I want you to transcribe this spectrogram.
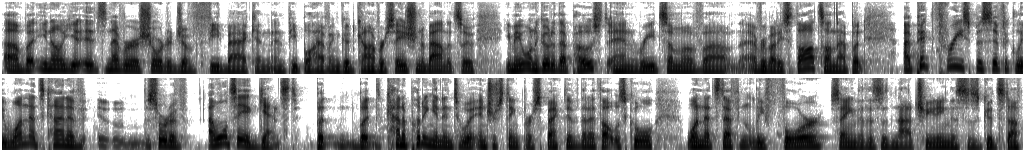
Uh, but, you know, it's never a shortage of feedback and, and people having good conversation about it. So you may want to go to that post and read some of uh, everybody's thoughts on that. But I picked three specifically. One that's kind of uh, sort of, I won't say against, but but kind of putting it into an interesting perspective that I thought was cool. One that's definitely for saying that this is not cheating, this is good stuff,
